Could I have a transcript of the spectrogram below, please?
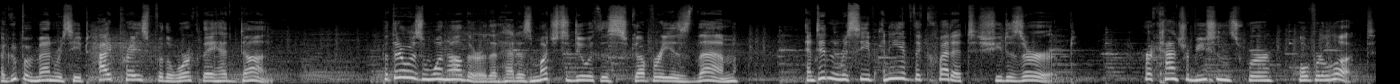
A group of men received high praise for the work they had done. But there was one other that had as much to do with the discovery as them and didn't receive any of the credit she deserved. Her contributions were overlooked.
